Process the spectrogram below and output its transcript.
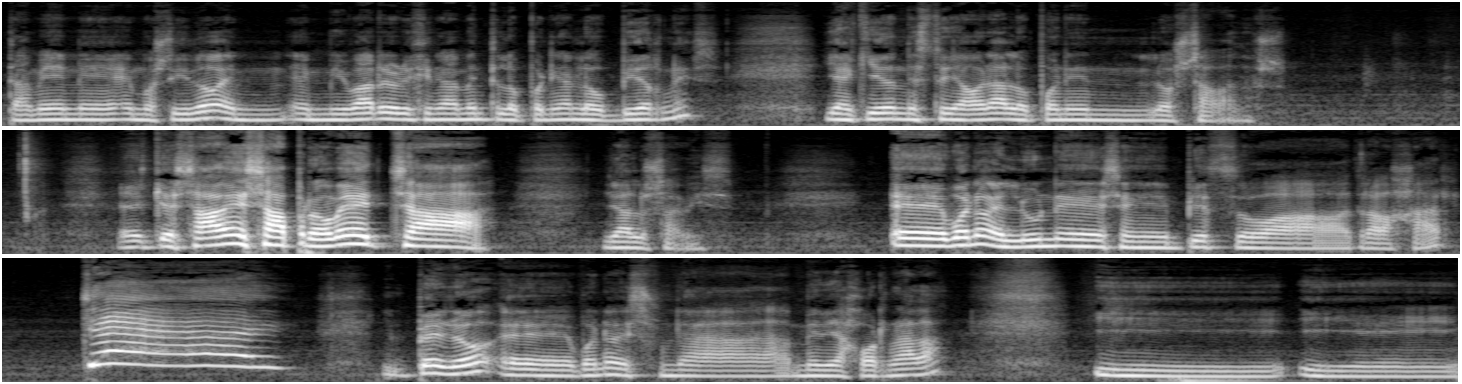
también eh, hemos ido. En, en mi barrio originalmente lo ponían los viernes y aquí donde estoy ahora lo ponen los sábados. El que sabe se aprovecha ya lo sabéis. Eh, bueno, el lunes empiezo a trabajar. ¡Yay! Pero, eh, bueno, es una media jornada. Y, y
